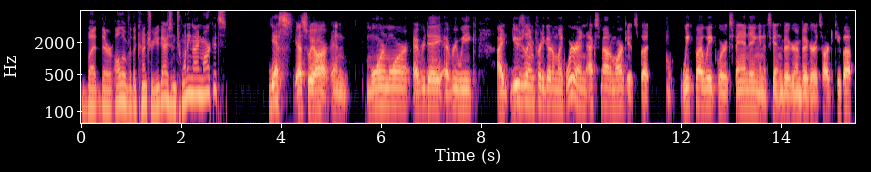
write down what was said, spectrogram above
but they're all over the country. You guys in 29 markets? Yes, yes, we are, and more and more every day, every week. I usually am pretty good. I'm like, we're in X amount of markets, but week by week we're expanding, and it's getting bigger and bigger. It's hard to keep up.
